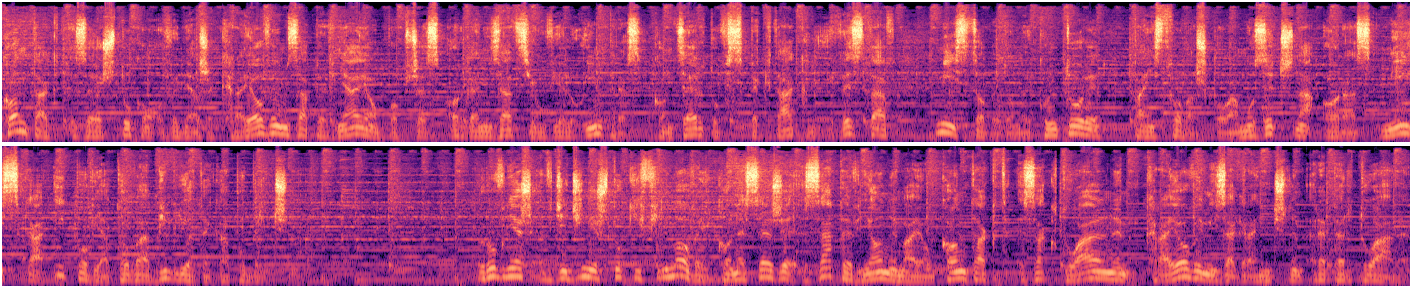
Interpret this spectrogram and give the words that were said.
Kontakt ze sztuką o wymiarze krajowym zapewniają poprzez organizację wielu imprez, koncertów, spektakli i wystaw miejscowe domy kultury, Państwowa Szkoła Muzyczna oraz Miejska i Powiatowa Biblioteka Publiczna. Również w dziedzinie sztuki filmowej koneserzy zapewniony mają kontakt z aktualnym krajowym i zagranicznym repertuarem.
